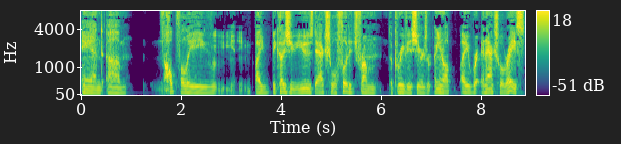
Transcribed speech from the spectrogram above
and um, hopefully by because you used actual footage from the previous years, you know, a, an actual race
